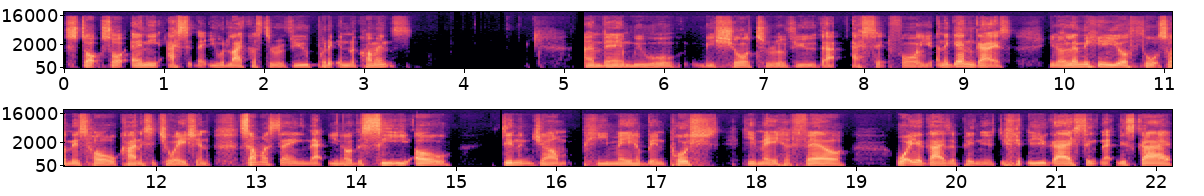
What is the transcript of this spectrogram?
stocks or any asset that you would like us to review, put it in the comments. And then we will be sure to review that asset for you. And again, guys, you know, let me hear your thoughts on this whole kind of situation. Some are saying that, you know, the CEO didn't jump. He may have been pushed. He may have failed. What are your guys' opinions? Do you guys think that this guy,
